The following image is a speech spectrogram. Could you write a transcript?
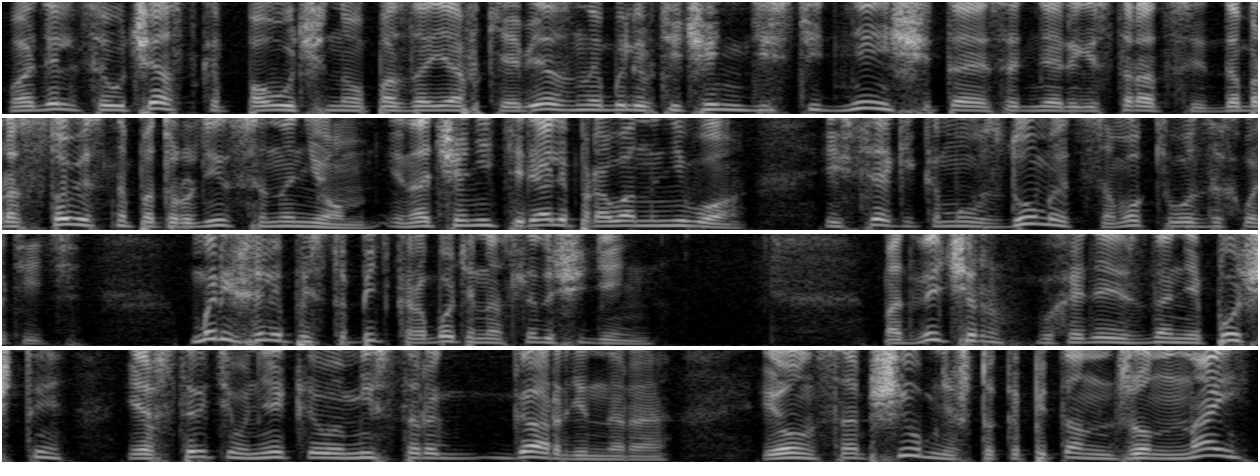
владельцы участка, полученного по заявке, обязаны были в течение 10 дней, считая со дня регистрации, добросовестно потрудиться на нем, иначе они теряли права на него, и всякий, кому вздумается, мог его захватить. Мы решили приступить к работе на следующий день. Под вечер, выходя из здания почты, я встретил некого мистера Гардинера, и он сообщил мне, что капитан Джон Най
